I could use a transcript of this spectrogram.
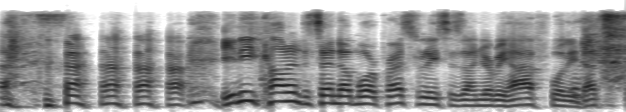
you need Conan to send out more press releases on your behalf, Willie. That's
